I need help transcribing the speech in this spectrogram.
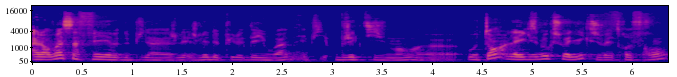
Alors moi ça fait depuis la, je l'ai depuis le day one et puis objectivement autant la Xbox One X je vais être franc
